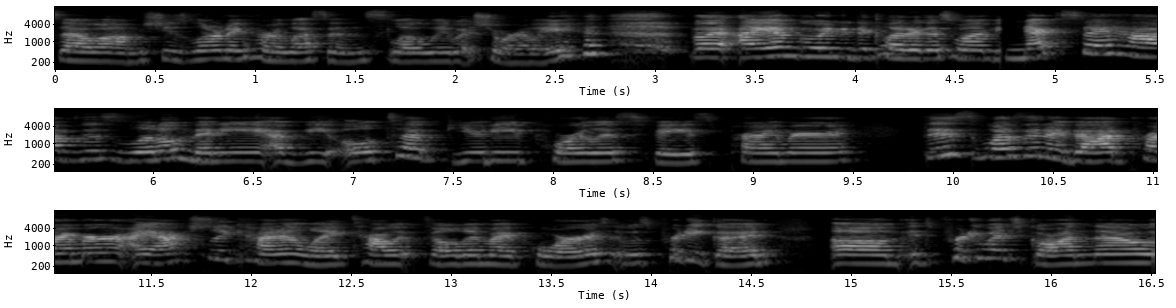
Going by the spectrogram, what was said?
so um, she's learning her lessons slowly but surely but I am going to declutter this one. Next I have this little mini of the Ulta Beauty Poreless Face Primer. This wasn't a bad primer. I actually kind of liked how it filled in my pores. It was pretty good. Um, it's pretty much gone though,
